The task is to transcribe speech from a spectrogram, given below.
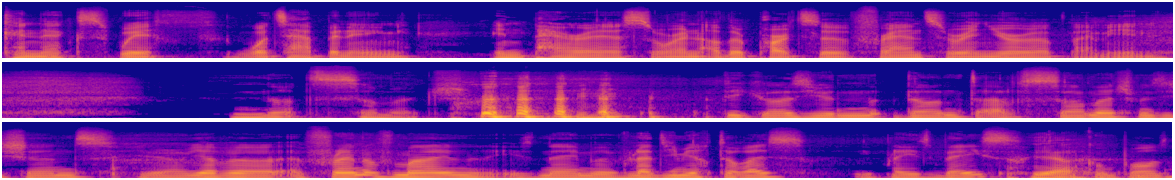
connects with what's happening in Paris or in other parts of France or in Europe. I mean, Not so much. because you n- don't have so much musicians here. You have a, a friend of mine, his name uh, Vladimir Torres. He plays bass, Yeah. compose,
